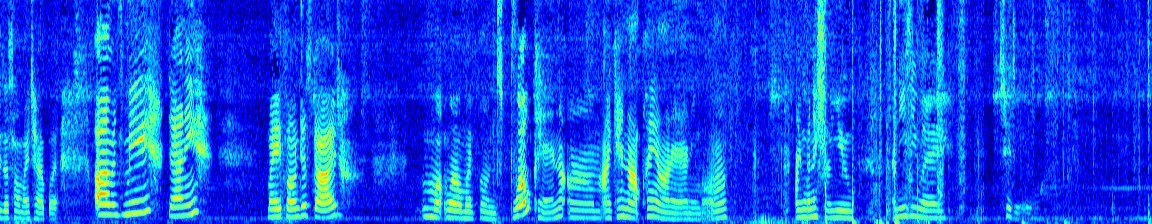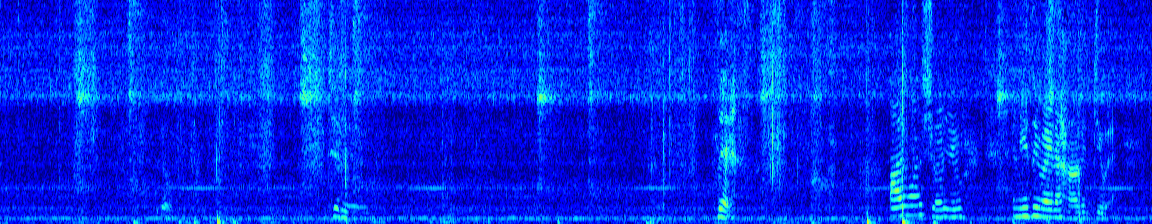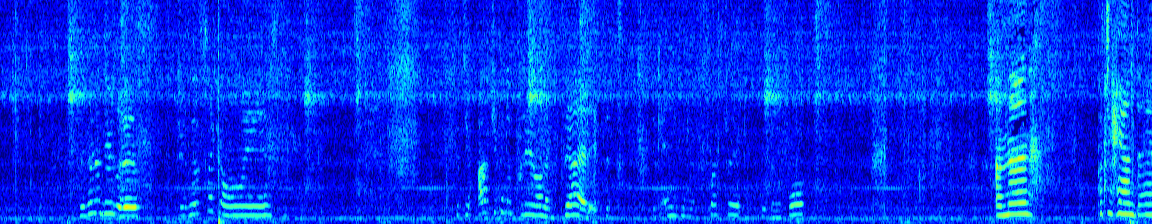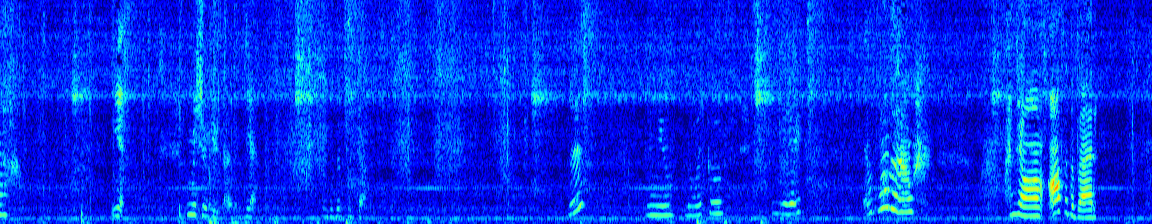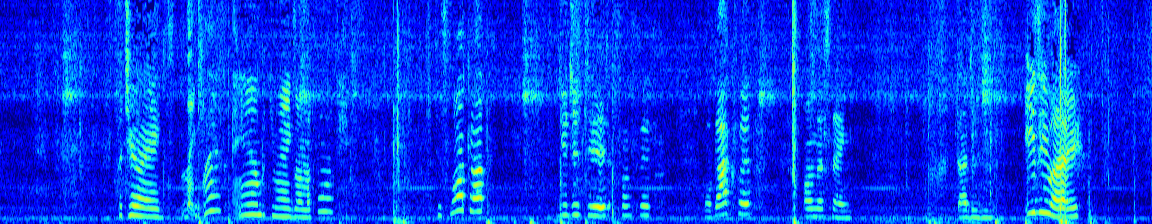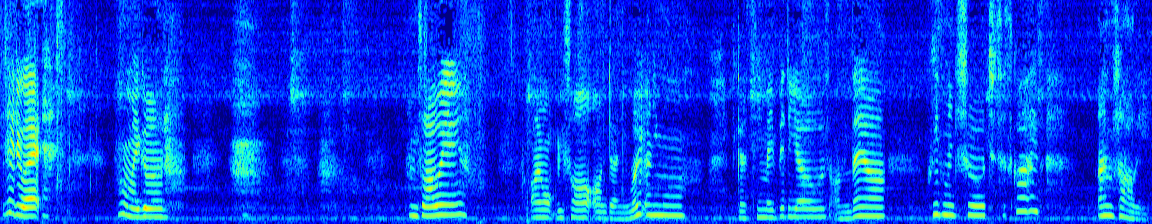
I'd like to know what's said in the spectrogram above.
this on my tablet. Um, it's me, Danny. My phone just died. M well, my phone's broken. Um, I cannot play on it anymore. I'm gonna show you an easy way to do. To do. This. Want to show you an easy way to how to do it. You're going to do this. Do this like always. But you're actually going to put it on a bed if it's like anything that's frustrated, you're going to fall. And then put your hand there. Yeah. Let me show you that again. Look at what you got. this. Can you let go? Legs and pull down. Your arm off of the bed. Put your legs like this and put your legs on the floor. Just walk up. You just did a front flip or back flip on this thing. That is an easy way to do it. Oh my god. I'm sorry. I won't be saw on Danny White anymore. You guys see my videos on there, please make sure to subscribe. I'm sorry.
